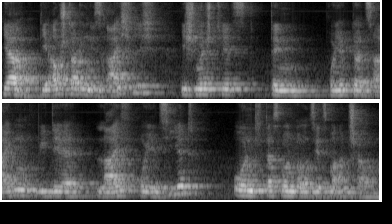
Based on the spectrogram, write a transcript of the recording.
Ja, die Ausstattung ist reichlich. Ich möchte jetzt den Projektor zeigen, wie der live projiziert und das wollen wir uns jetzt mal anschauen.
